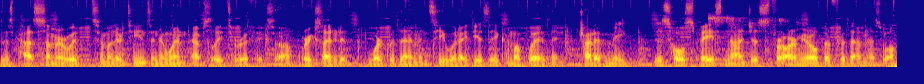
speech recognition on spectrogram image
this past summer with some other teens and it went absolutely terrific. So we're excited to work with them and see what ideas they come up with and try to make this whole space not just for our mural but for them as well.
